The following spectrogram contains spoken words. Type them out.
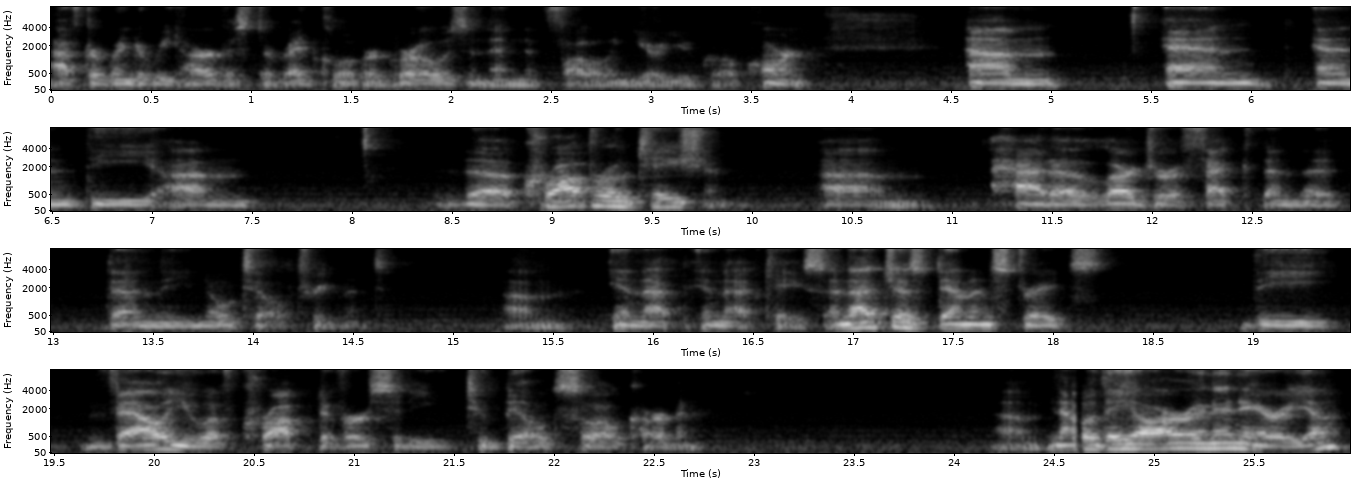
after winter wheat harvest, the red clover grows, and then the following year you grow corn. Um, and and the um, the crop rotation um, had a larger effect than the than the no-till treatment um, in that in that case, and that just demonstrates the value of crop diversity to build soil carbon. Um, now they are in an area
